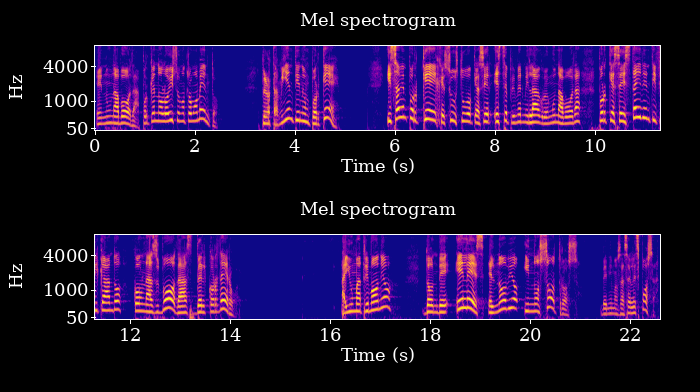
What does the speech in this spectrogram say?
en una boda? ¿Por qué no lo hizo en otro momento? Pero también tiene un porqué. ¿Y saben por qué Jesús tuvo que hacer este primer milagro en una boda? Porque se está identificando con las bodas del Cordero. Hay un matrimonio donde Él es el novio y nosotros venimos a ser la esposa.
